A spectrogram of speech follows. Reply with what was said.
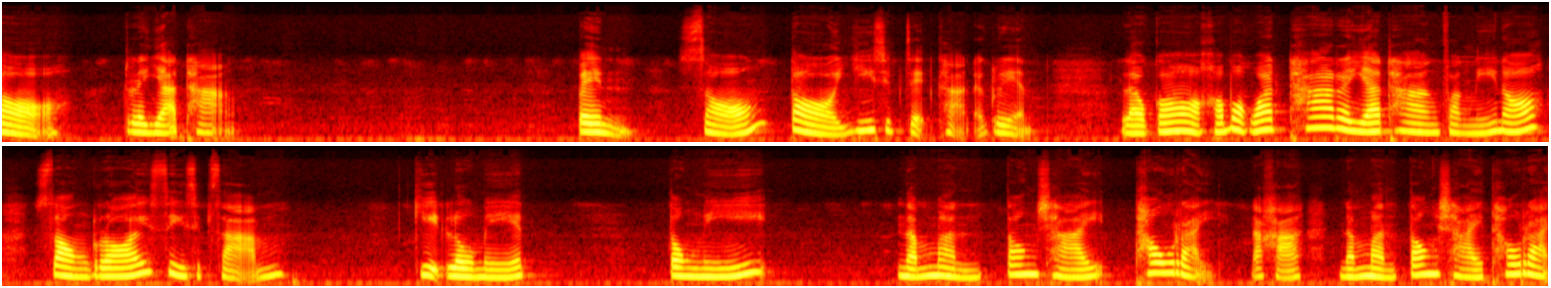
ต่อระยะทาง เป็น 2 ต่อ 27 ค่ะนักเรียน แล้วก็เขาบอกว่าถ้าระยะทางฝั่งนี้เนาะ 243 กิโลเมตร ตรงนี้น้ำมันต้องใช้เท่าไหร่นะคะ น้ำมันต้องใช้เท่าไหร่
